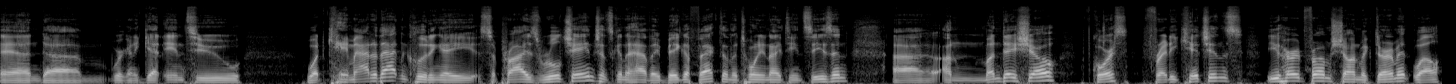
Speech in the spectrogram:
And um, we're going to get into what came out of that, including a surprise rule change that's going to have a big effect on the 2019 season. Uh, on Monday's show, of course, Freddie Kitchens, you heard from Sean McDermott. Well,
